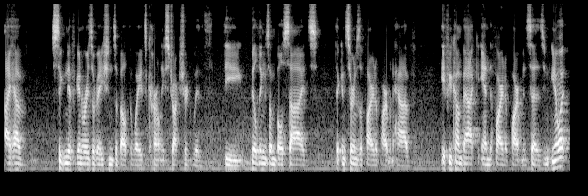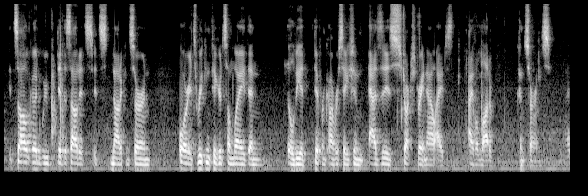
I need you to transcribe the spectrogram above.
I have significant reservations about the way it's currently structured with the buildings on both sides, the concerns the fire department have. If you come back and the fire department says, you know what, it's all good, we did this out, it's, it's not a concern, or it's reconfigured some way, then it'll be a different conversation. As it is structured right now, I just, I have a lot of concerns. I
